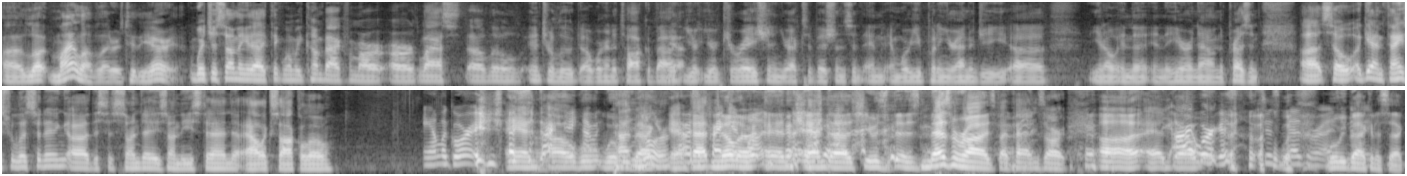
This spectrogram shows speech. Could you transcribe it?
uh, lo- my love letter to the area. Which is something that I think when we come back from our, our last uh, little interlude, uh, we're going to talk about Yeah. your, your curation, your exhibitions, and, and, and where you're putting your energy, uh, you know, in the in the here and now, in the present. Uh, so again, thanks for listening. Uh, this is Sundays on the East End. Alex Sokolow. Ann Liguori. And uh, we'll, we'll Paton be back. Miller. And That was a Pat Miller, pause. and and uh, she was, was mesmerized by Paton's art. Uh, and The uh, artwork is just we'll- mesmerizing. We'll be back in a sec.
